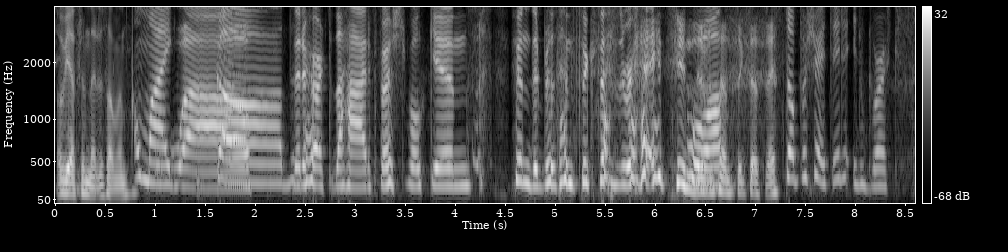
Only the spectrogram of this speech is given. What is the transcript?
og vi er fremdeles sammen. Oh my Wow! god. Dere hørte det her først, folkens. 100 success rate. på 100 success rate. Stå på skøyter, it works.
